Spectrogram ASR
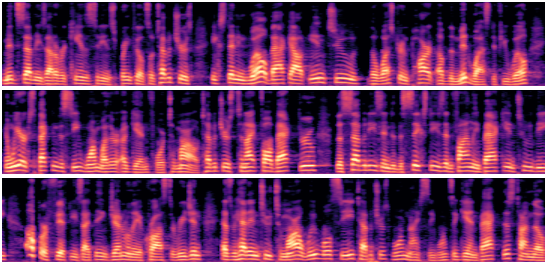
mid 70s out over Kansas City and Springfield. So temperatures extending well back out into the western part of the Midwest, if you will, and we are expecting to see warm weather again for tomorrow. Temperatures tonight fall back through the 70s into the 60s and finally back into the upper 50s, I think, generally across the region. As we head into tomorrow, we will see temperatures warm nicely once again. Back this time, though,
